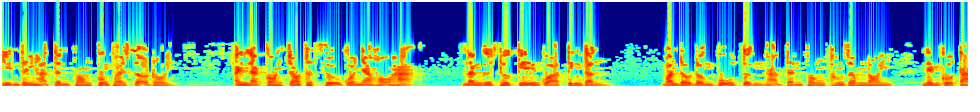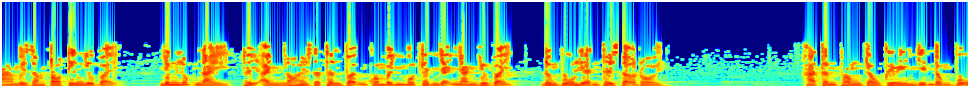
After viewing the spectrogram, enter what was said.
nhìn thấy Hạ Thần Phong cũng phải sợ rồi. Anh là con cháu thật sự của nhà họ Hạ, Là người thừa kế của tinh thần. Ban đầu đồng vũ từng Hạ Thần Phong không dám nói, Nên cô ta mới dám to tiếng như vậy. Nhưng lúc này thấy anh nói ra thân phận của mình một cách nhẹ nhàng như vậy, Đồng Vũ liền thấy sợ rồi. Hạ Thần Phong kéo ghế nhìn Đồng Vũ.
